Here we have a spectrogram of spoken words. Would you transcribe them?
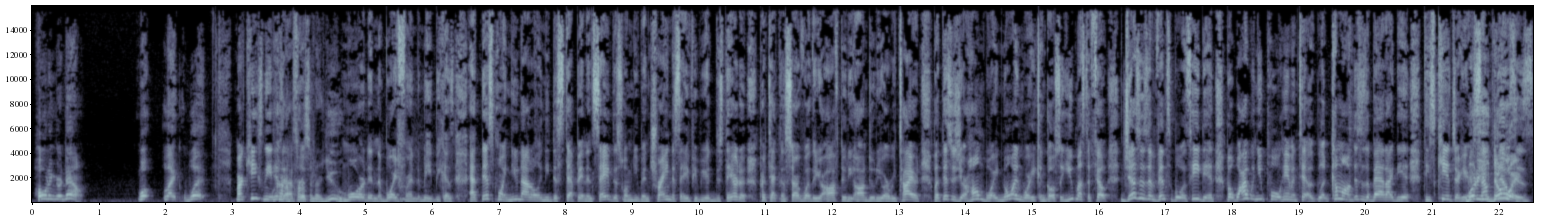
holding her down. Well, like what? Marquise need his kind of person are you? More than a boyfriend to me, because at this point, you not only need to step in and save this woman, you've been trained to save people. You're just there to protect and serve, whether you're off duty, on duty, or retired. But this is your homeboy, knowing where he can go. So you must have felt just as invincible as he did. But why wouldn't you pull him and tell, look, come on, this is a bad idea. These kids are here. What are Something you doing? is-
